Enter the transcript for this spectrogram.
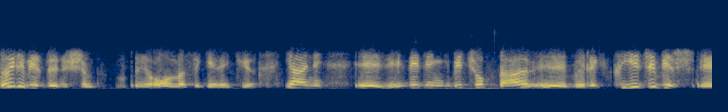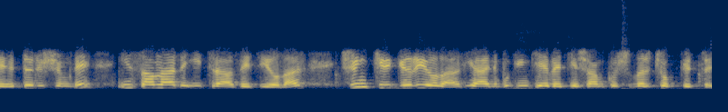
böyle bir dönüşüm olması gerekiyor. Yani e, dediğim gibi çok daha e, böyle kıyıcı bir e, dönüşümde insanlar da itiraz ediyorlar. Çünkü görüyorlar yani bugünkü evet yaşam koşulları çok kötü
